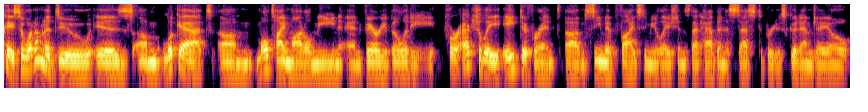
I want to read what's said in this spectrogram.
Okay, so what I'm going to do is um, look at um, multi-model mean and variability for actually eight different um, CMIP5 simulations that have been assessed to produce good MJO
